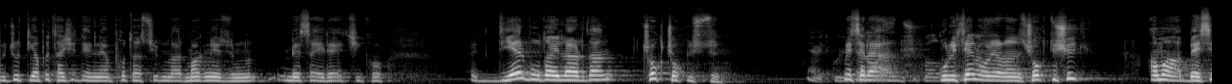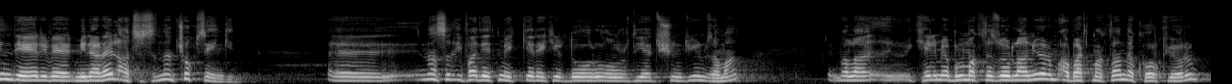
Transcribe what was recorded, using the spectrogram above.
vücut yapı taşı denilen potasyumlar, magnezyum vesaire, çiko e, diğer buğdaylardan çok çok üstün. Evet, gluten Mesela oranının düşük gluten oranı çok düşük ama besin değeri ve mineral açısından çok zengin. Ee, nasıl ifade etmek gerekir doğru olur diye düşündüğüm zaman valla e, kelime bulmakta zorlanıyorum, abartmaktan da korkuyorum.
